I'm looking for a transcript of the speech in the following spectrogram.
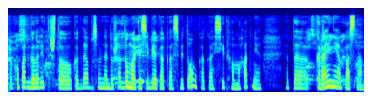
Прабхупад говорит, что когда обусловленная душа думает о себе как о святом, как о ситха махатме, это крайне опасно.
